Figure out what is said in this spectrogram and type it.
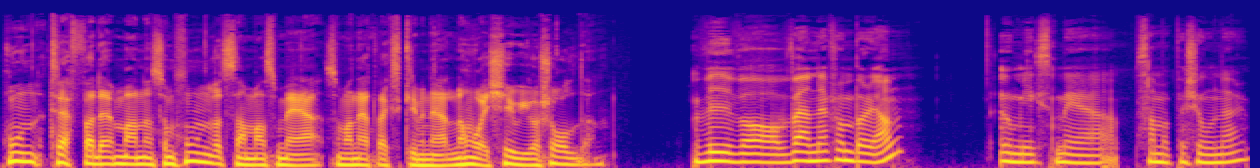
Hon träffade mannen som hon var tillsammans med som var nätverkskriminell när hon var i 20-årsåldern. Vi var vänner från början. Umgicks med samma personer.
